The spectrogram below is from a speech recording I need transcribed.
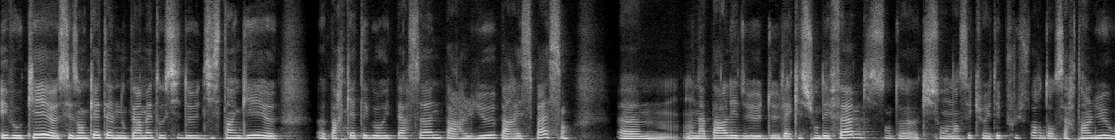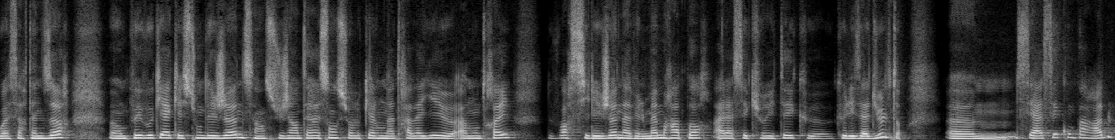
évoqué, ces enquêtes, elles nous permettent aussi de distinguer par catégorie de personnes, par lieu, par espace. Euh, on a parlé de, la question des femmes qui sont, euh, qui sont en insécurité plus forte dans certains lieux ou à certaines heures. Euh, on peut évoquer la question des jeunes. C'est un sujet intéressant sur lequel on a travaillé à Montreuil, de voir si les jeunes avaient le même rapport à la sécurité que, que les adultes. c'est assez comparable.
